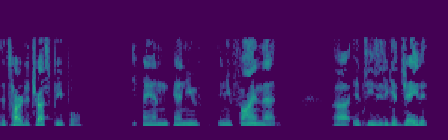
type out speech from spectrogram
it's hard to trust people, and and you and you find that uh, it's easy to get jaded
